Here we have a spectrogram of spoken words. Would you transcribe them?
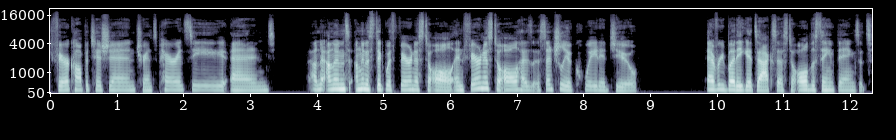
fair competition, transparency, and I'm, I'm going to stick with fairness to all. And fairness to all has essentially equated to everybody gets access to all the same things. It's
